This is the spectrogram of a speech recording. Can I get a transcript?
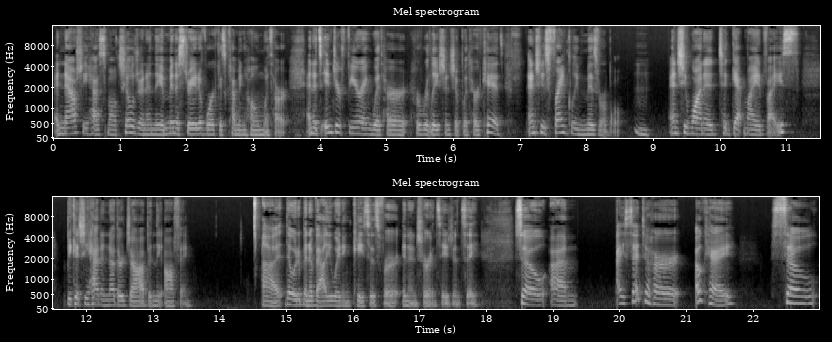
and now she has small children and the administrative work is coming home with her. And it's interfering with her her relationship with her kids, and she's frankly miserable. Mm. And she wanted to get my advice because she had another job in the offing uh, that would have been evaluating cases for an insurance agency. So um, I said to her, okay, so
